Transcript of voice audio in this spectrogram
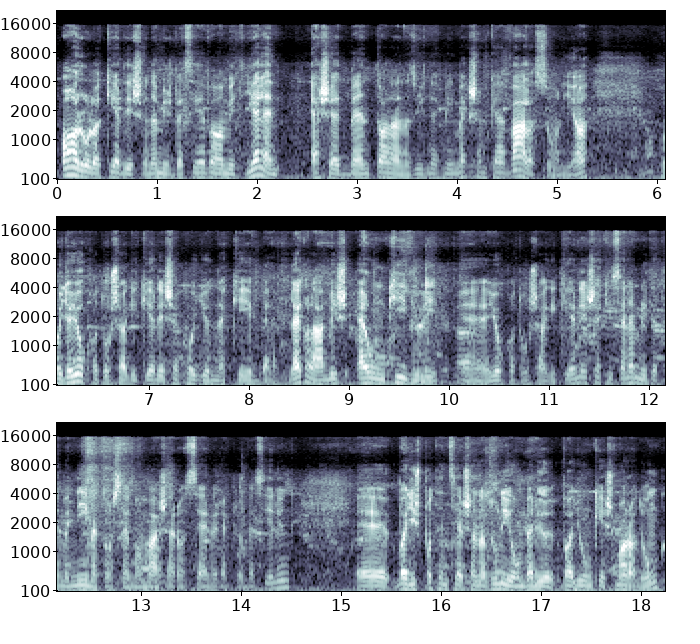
arról a kérdésről nem is beszélve, amit jelen esetben talán az ügynek még meg sem kell válaszolnia, hogy a joghatósági kérdések hogy jönnek képbe. Legalábbis EU-n kívüli joghatósági kérdések, hiszen említettem, hogy Németországban vásárolt szerverekről beszélünk, vagyis potenciálisan az unión belül vagyunk és maradunk,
